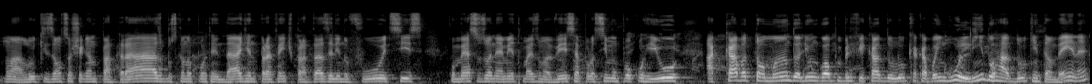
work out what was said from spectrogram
Vamos lá, Lukezão só chegando pra trás, buscando oportunidade, indo pra frente, pra trás ali no Futsis. Começa o zoneamento mais uma vez, se aproxima um pouco o Ryu. Acaba tomando ali um golpe amplificado do Luke, acabou engolindo o Hadouken também, né?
